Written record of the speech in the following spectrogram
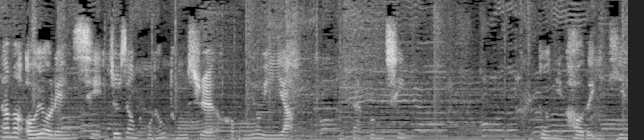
他们偶有联系，就像普通同学和朋友一样，云淡风轻。多年后的一天。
